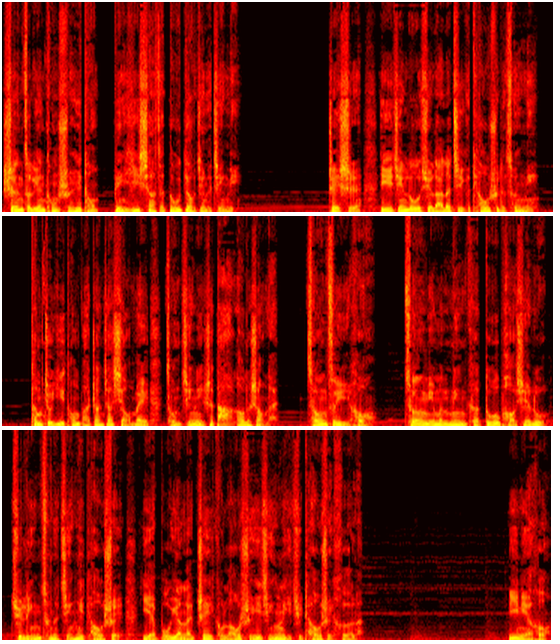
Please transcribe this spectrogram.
绳子连同水桶便一下子都掉进了井里。这时，已经陆续来了几个挑水的村民，他们就一同把张家小妹从井里是打捞了上来。从此以后，村民们宁可多跑些路去邻村的井里挑水，也不愿来这口老水井里去挑水喝了。一年后。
